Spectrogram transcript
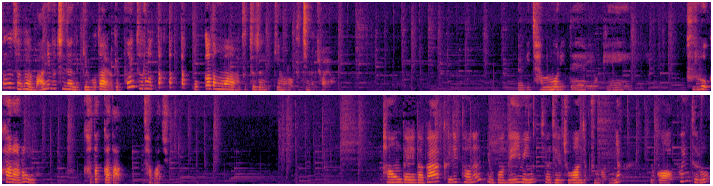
속눈썹은 많이 붙인다는 느낌보다 이렇게 포인트로 딱딱딱 몇 가닥만 붙여준 느낌으로 붙이면 좋아요. 여기 잔머리들 이렇게 brow cara로 가닥가닥 잡아주기. 가운데에다가 glitter는 이거 네이밍 제가 제일 좋아하는 제품이거든요. 이거 포인트로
